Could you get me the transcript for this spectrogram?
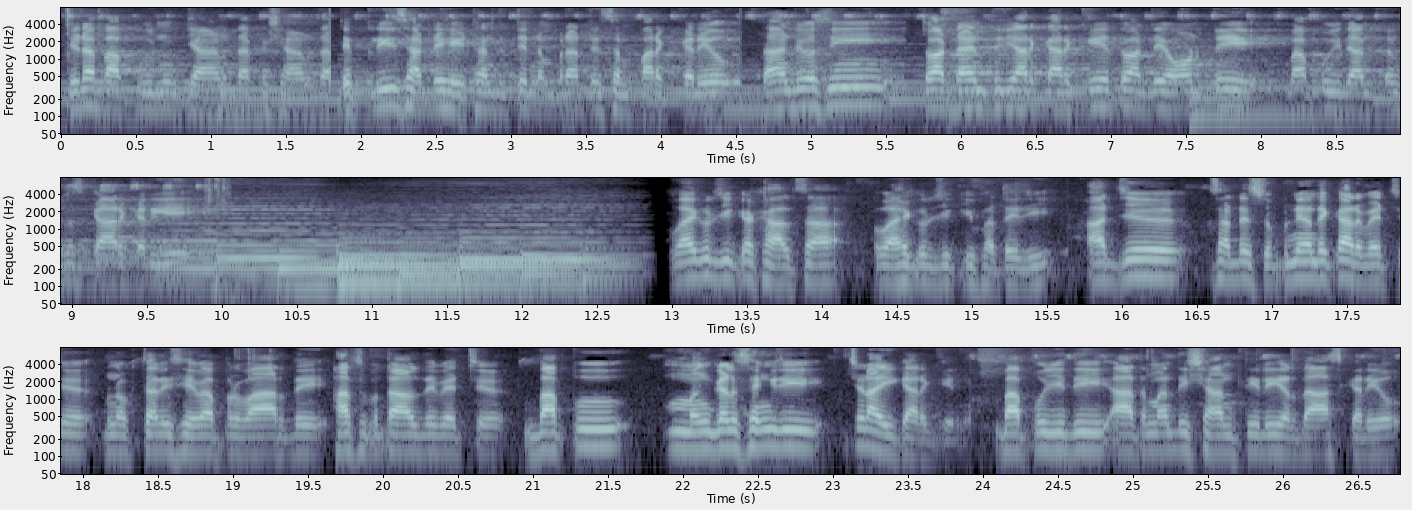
ਜਿਹੜਾ ਬਾਪੂ ਨੂੰ ਜਾਣਦਾ, ਪਛਾਣਦਾ, ਤੇ ਪਲੀਜ਼ ਸਾਡੇ ਹੇਠਾਂ ਦਿੱਤੇ ਨੰਬਰਾਂ ਤੇ ਸੰਪਰਕ ਕਰਿਓ। ਤਾਂ ਜੋ ਅਸੀਂ ਤੁਹਾਡਾ ਇੰਤਜ਼ਾਰ ਕਰਕੇ ਤੁਹਾਡੇ ਆਉਣ ਤੇ ਬਾਪੂ ਜੀ ਦਾ ਅੰਤਿਮ ਸੰਸਕਾਰ ਕਰੀਏ। ਵਾਹਿਗੁਰੂ ਜੀ ਕਾ ਖਾਲਸਾ, ਵਾਹਿਗੁਰੂ ਜੀ ਕੀ ਫਤਿਹ ਜੀ। ਅੱਜ ਸਾਡੇ ਸੁਪਨਿਆਂ ਦੇ ਘਰ ਵਿੱਚ ਮਨੁੱਖਤਾ ਦੀ ਸੇਵਾ ਪਰਿਵਾਰ ਦੇ ਹਸਪਤਾਲ ਦੇ ਵਿੱਚ ਬਾਪੂ ਮੰਗਲ ਸਿੰਘ ਜੀ ਚੜ੍ਹਾਈ ਕਰ ਗਏ ਨੇ। ਬਾਪੂ ਜੀ ਦੀ ਆਤਮਾ ਦੀ ਸ਼ਾਂਤੀ ਲਈ ਅਰਦਾਸ ਕਰਿਓ।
